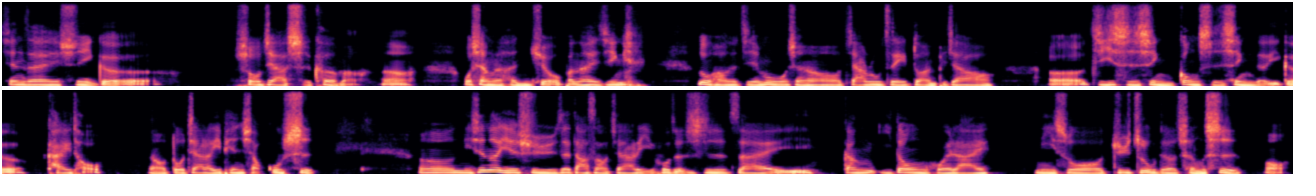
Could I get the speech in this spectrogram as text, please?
现在是一个收假时刻嘛？那我想了很久，本来已经 录好的节目，我想要加入这一段比较。呃，即时性、共识性的一个开头，然后多加了一篇小故事。嗯，你现在也许在打扫家里，或者是在刚移动回来你所居住的城市哦。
